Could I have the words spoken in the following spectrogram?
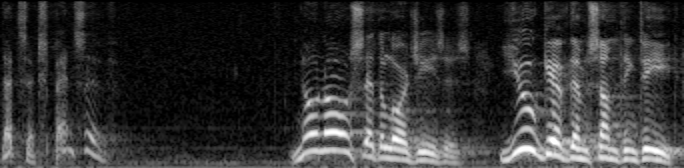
That's expensive. No, no, said the Lord Jesus. You give them something to eat.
